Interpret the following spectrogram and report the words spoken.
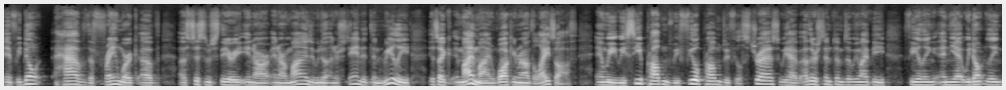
if we don't have the framework of, of systems theory in our in our minds and we don't understand it, then really it's like in my mind walking around with the lights off. And we, we see problems, we feel problems, we feel stress, we have other symptoms that we might be feeling, and yet we don't really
